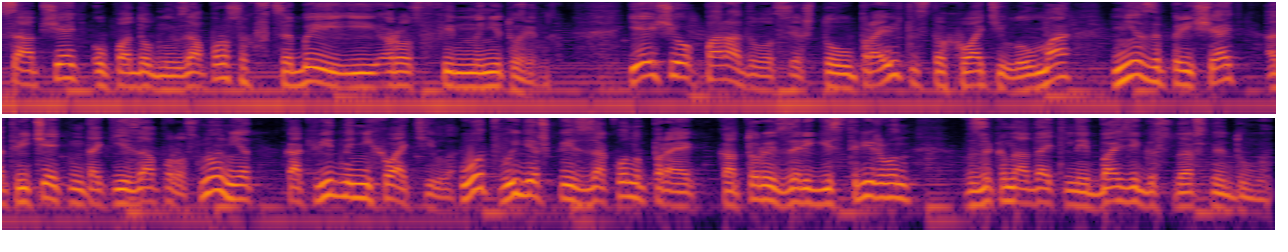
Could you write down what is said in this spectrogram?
сообщать о подобных запросах в ЦБ и Росфинмониторинг. Я еще порадовался, что у правительства хватило ума не запрещать отвечать на такие запросы. Но нет, как видно, не хватило. Вот выдержка из законопроекта, который зарегистрирован в законодательной базе Государственной Думы.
